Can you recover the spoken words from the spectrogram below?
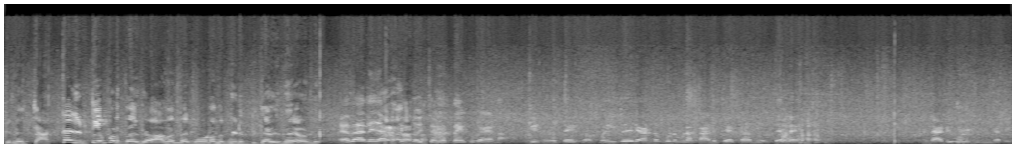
പിന്നെ ചക്ക കിട്ടിയപ്പോഴത്തേക്ക് അതിന്റെ കൂടെ ഒന്ന് പിടിപ്പിക്കാൻ ഇതേ ഉള്ളൂ. ഏതായാലും ഞാൻ ഉച്ചക്കത്തേക്ക് വേണം വീട്ടിലത്തേക്ക്. അപ്പോൾ ഇത് രണ്ടും കൂടെ ഇവിടെ കാണിച്ചേക്കാന്ന് വെച്ചല്ലേ നല്ല അടിപൊളി മീൻകറി.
